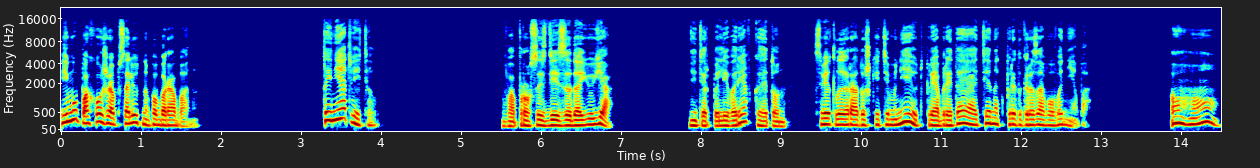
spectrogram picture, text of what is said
ему, похоже, абсолютно по барабану. «Ты не ответил». «Вопросы здесь задаю я». Нетерпеливо рявкает он, светлые радужки темнеют, приобретая оттенок предгрозового неба. Ого,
